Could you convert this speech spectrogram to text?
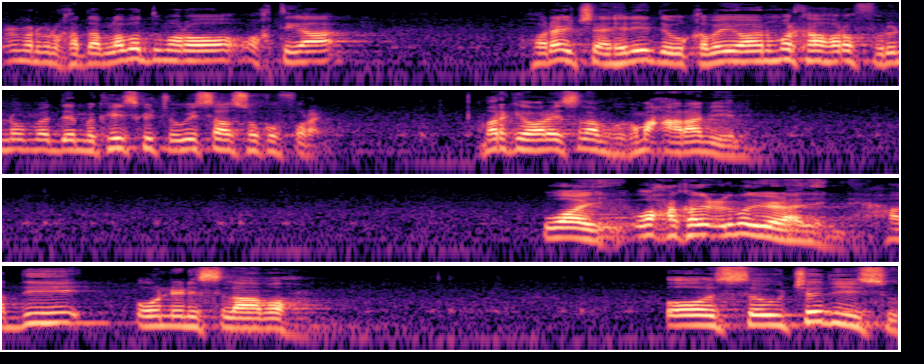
cumar bin khadaab laba dumar oo waktigaa hore jaahiliyadda uu qabay oo aanu markaa hore furin o dee makays ka joogay saasuu ku furay. Markii hore islaamku kama xaaraam yeelin. Waay waxaa kaloo culimadu yihahdeen haddii uu nin islaamo oo sawjadiisu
